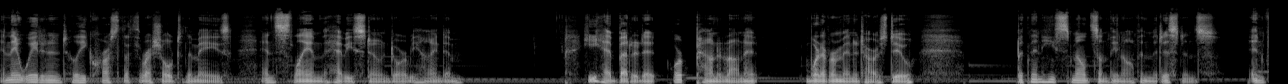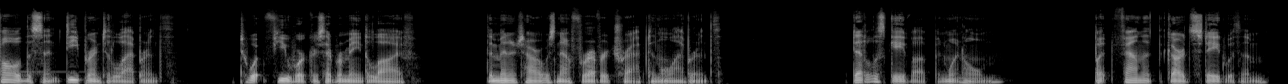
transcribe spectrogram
and they waited until he crossed the threshold to the maze and slammed the heavy stone door behind him. He headbutted it, or pounded on it, whatever minotaurs do, but then he smelled something off in the distance and followed the scent deeper into the labyrinth, to what few workers had remained alive. The minotaur was now forever trapped in the labyrinth. Daedalus gave up and went home, but found that the guards stayed with him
